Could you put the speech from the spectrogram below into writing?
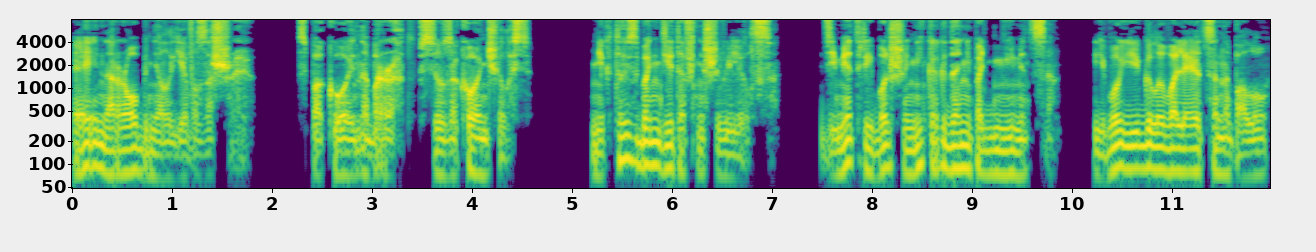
Эйнар обнял его за шею. «Спокойно, брат, все закончилось». Никто из бандитов не шевелился. Диметрий больше никогда не поднимется. Его иглы валяются на полу.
